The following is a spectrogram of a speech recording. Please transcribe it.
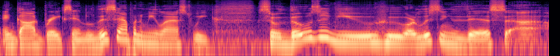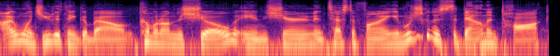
and God breaks in. This happened to me last week. So, those of you who are listening to this, uh, I want you to think about coming on the show and sharing and testifying. And we're just going to sit down and talk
